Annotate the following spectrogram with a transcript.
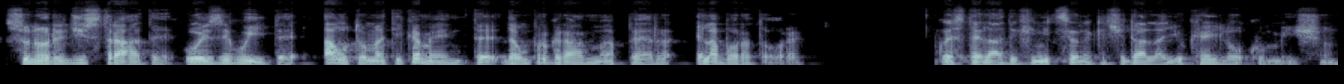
sono registrate o eseguite automaticamente da un programma per elaboratore. Questa è la definizione che ci dà la UK Law Commission.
